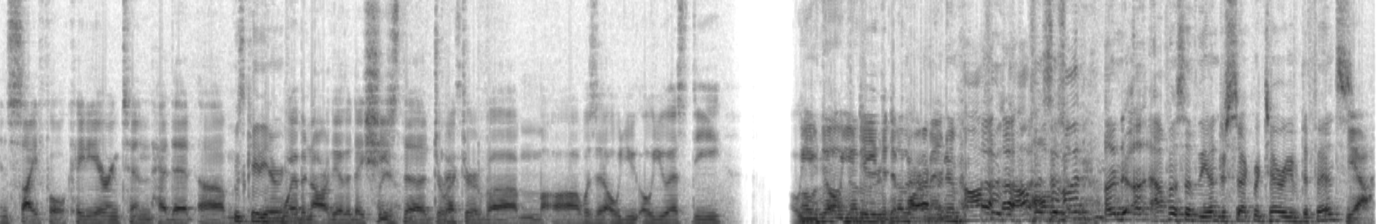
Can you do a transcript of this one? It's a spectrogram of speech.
insightful. Katie Arrington had that um, Who's Katie Arrington? webinar the other day. She's the director of, um, uh, was it OU, OUSD? OU, Oh, no, OUD, another- the department. acronym. Office, Office, of, Office under, uh, Office of the Undersecretary of Defense. Yeah,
